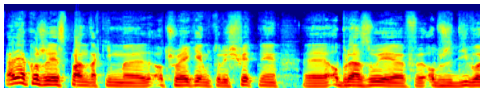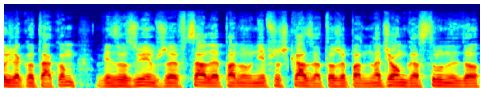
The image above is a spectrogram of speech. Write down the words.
Ale jako, że jest Pan takim e, człowiekiem, który świetnie e, obrazuje obrzydliwość jako taką, więc rozumiem, że wcale Panu nie przeszkadza to, że Pan naciąga struny do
